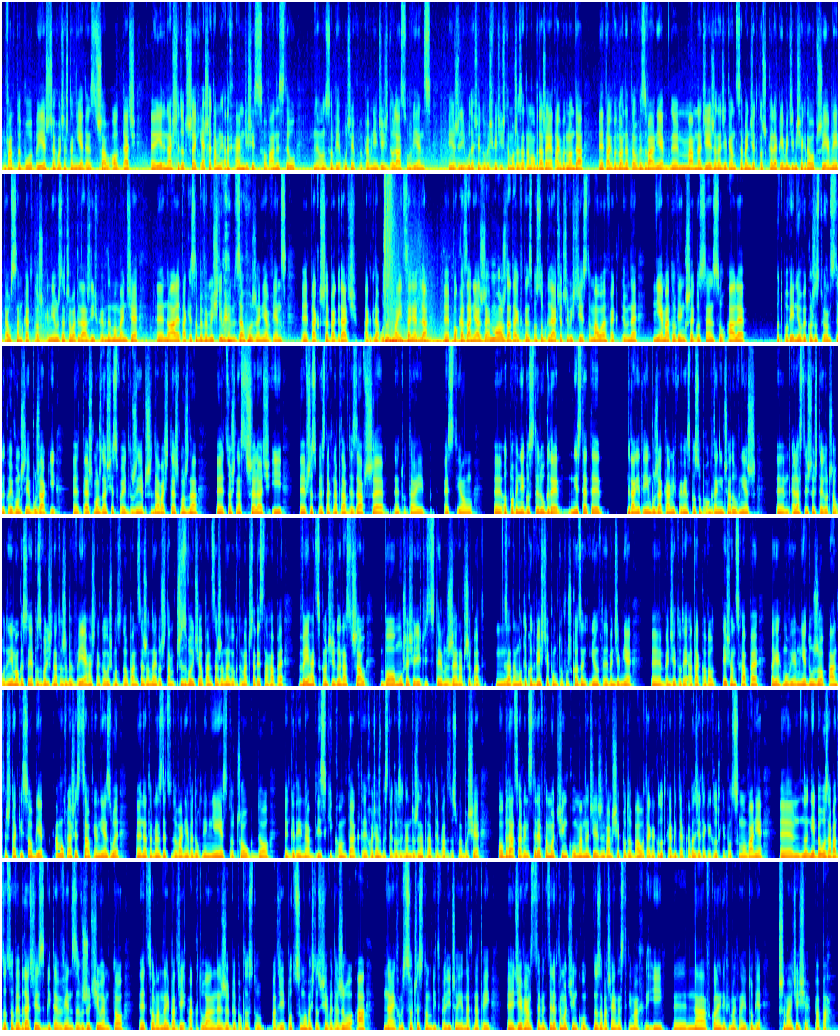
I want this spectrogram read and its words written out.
warto byłoby jeszcze chociaż ten jeden strzał oddać. E, 11 do 3, jeszcze tam RHM gdzieś jest schowany z tyłu, on sobie uciekł pewnie gdzieś do lasu, więc jeżeli uda się go wyświecić, to może zadam obrażenia. Tak wygląda, e, tak wygląda to wyzwanie. E, Mam nadzieję, że na dziewiątce będzie troszkę lepiej, będzie mi się grało przyjemniej. Ta ósemka troszkę mnie już zaczęła drażnić w pewnym momencie, e, no ale takie sobie wymyśliłem założenia, więc tak trzeba grać, tak dla urozmaicenia, dla pokazania, że można tak w ten sposób grać. Oczywiście jest to mało efektywne, nie ma to większego sensu, ale odpowiednio wykorzystując tylko i wyłącznie burzaki, też można się swojej drużynie przydawać, też można e, coś nastrzelać i e, wszystko jest tak naprawdę zawsze e, tutaj kwestią e, odpowiedniego stylu gry. Niestety granie tymi burzakami w pewien sposób ogranicza również elastyczność tego czołgu. No nie mogę sobie pozwolić na to, żeby wyjechać na kogoś mocno opancerzonego, czy tam przyzwoicie opancerzonego, kto ma 400 HP, wyjechać, skończyć go na strzał, bo muszę się liczyć z tym, że na przykład mm, zadam mu tylko 200 punktów uszkodzeń i on wtedy będzie mnie, e, będzie tutaj atakował 1000 HP, tak jak mówiłem, niedużo, pancerz taki sobie, kamuflaż jest całkiem niezły, e, natomiast zdecydowanie według mnie nie jest to czołg do gry na bliski kontakt, e, chociażby z tego względu, że naprawdę bardzo słabo się obraca, więc tyle w tym odcinku. Mam nadzieję, że Wam się podobało. Taka krótka bitewka, bardziej takie krótkie podsumowanie. No nie było za bardzo co wybrać z bitew, więc wrzuciłem to, y, co mam najbardziej aktualne, żeby po prostu bardziej podsumować to, co się wydarzyło, a na jakąś soczystą bitwę liczę jednak na tej y, dziewiątce. Więc tyle w tym odcinku. Do zobaczenia na streamach i y, na, w kolejnych filmach na YouTubie. Trzymajcie się. Pa, pa.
